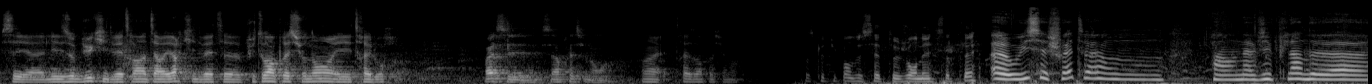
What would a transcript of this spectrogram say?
c'est euh, les obus qui devaient être à l'intérieur qui devaient être plutôt impressionnants et très lourds. Ouais, c'est c'est impressionnant. hein. Ouais, très impressionnant. Qu'est-ce que tu penses de cette journée? Ça te plaît? Euh, oui, c'est chouette. ouais, On... Enfin, on a vu plein de, euh,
